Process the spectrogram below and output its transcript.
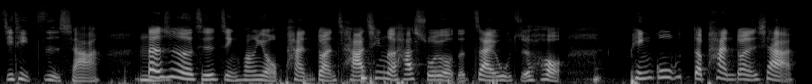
集体自杀。嗯但是呢，其实警方有判断，查清了他所有的债务之后，评估的判断下，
